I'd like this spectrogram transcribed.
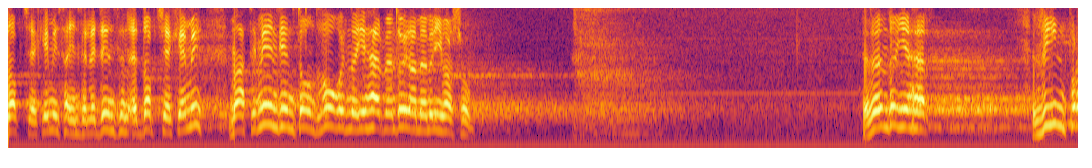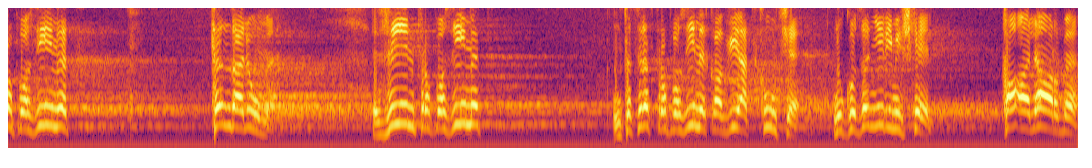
dobë që e kemi, sa inteligjencën e dobë që e kemi, me atë mendjen tonë të vogël ndonjëherë mendojna me mrri ma shumë. Dhe ndonjëherë vijnë propozimet të ndalume. Vijnë propozimet në të cilat propozime ka vija t'kuqe, nuk guxon njeri m'i shkel. Ka alarme,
